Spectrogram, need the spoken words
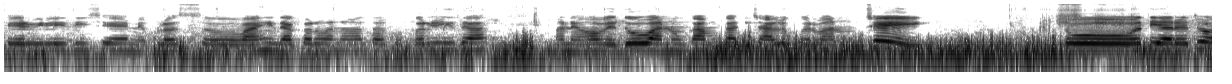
ફેરવી લીધી છે ને પ્લસ વાહિંદા કરવાના હતા તો કરી લીધા. અને હવે દોવાનું કામકાજ ચાલુ કરવાનું છે. તો અત્યારે જો.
